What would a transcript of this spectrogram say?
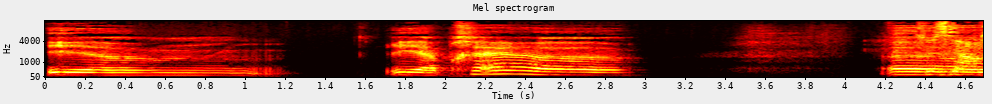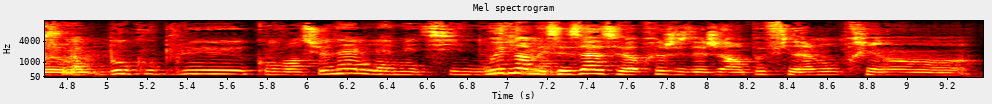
Et euh, et après. Euh, euh, c'est un choix beaucoup plus conventionnel la médecine. Oui, non, mais c'est ça. C'est après j'ai déjà un peu finalement pris un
